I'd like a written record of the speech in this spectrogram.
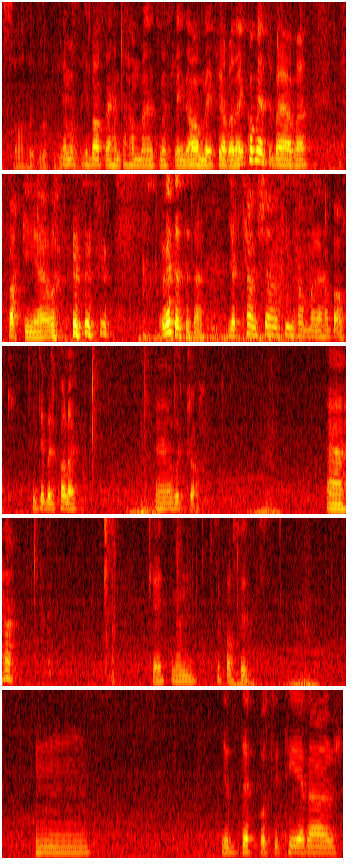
Solid-looking. Jag måste tillbaka och hämta hammaren som jag slängde av mig för jag bara, den kommer jag inte behöva. Fucking hell. vänta, vänta. Jag kanske har en till hammare här bak. Vi dubbelkollar. Uh, withdraw. Aha. Okej, men deposit. Mm. Jag depositerar.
